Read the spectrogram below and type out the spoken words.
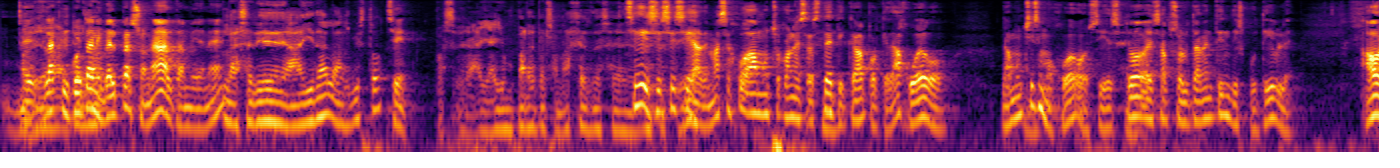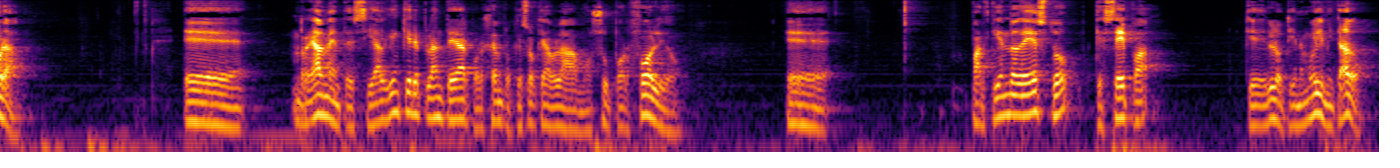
Bueno, es la actitud a nivel personal también, ¿eh? La serie de Aida, ¿la has visto? Sí. Pues ahí hay un par de personajes de ese. de Sí, ese sí, sí, sí. Además se juega mucho con esa estética porque da juego. Da muchísimo juego. Si esto es absolutamente indiscutible. Ahora, eh, realmente, si alguien quiere plantear, por ejemplo, que es lo que hablábamos, su portfolio, eh, partiendo de esto, que sepa que lo tiene muy limitado.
